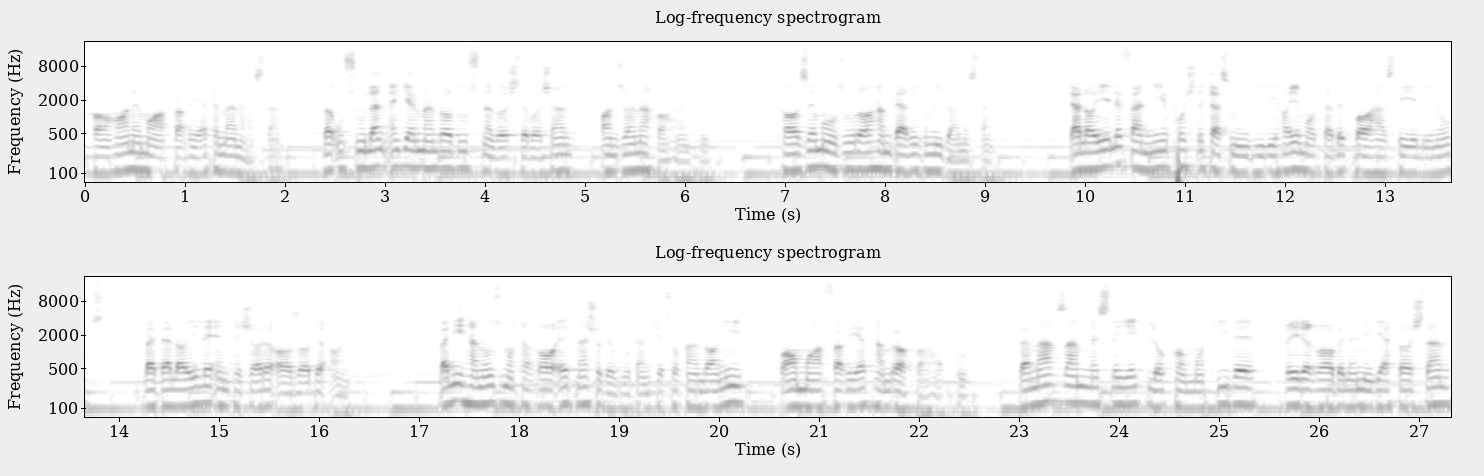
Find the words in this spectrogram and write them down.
خواهان موفقیت من هستند و اصولا اگر من را دوست نداشته باشند آنجا نخواهند بود تازه موضوع را هم دقیق می دانستم دلایل فنی پشت تصمیم گیری های مرتبط با هسته لینوکس و دلایل انتشار آزاد آن ولی هنوز متقاعد نشده بودم که سخنرانی با موفقیت همراه خواهد بود و مغزم مثل یک لوکوموتیو غیرقابل نگه داشتن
